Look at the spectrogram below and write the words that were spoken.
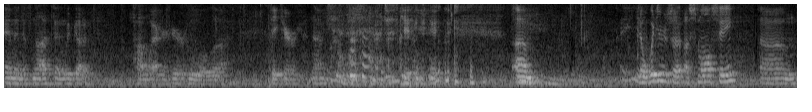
And then if not, then we've got Tom Wagner here who will uh, take care of you. No, I'm just- I'm just kidding. Um, You know, Whittier's a, a small city. Um,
